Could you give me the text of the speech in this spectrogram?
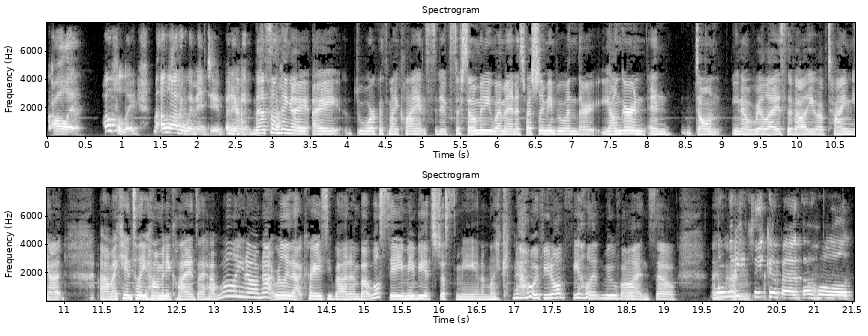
call it Hopefully, a lot of women do, but yeah, I mean, that's something I, I work with my clients to do because there's so many women, especially maybe when they're younger and, and don't, you know, realize the value of time yet. Um, I can't tell you how many clients I have. Well, you know, I'm not really that crazy about him, but we'll see. Maybe it's just me. And I'm like, no, if you don't feel it, move on. So, well, what do you think about the whole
